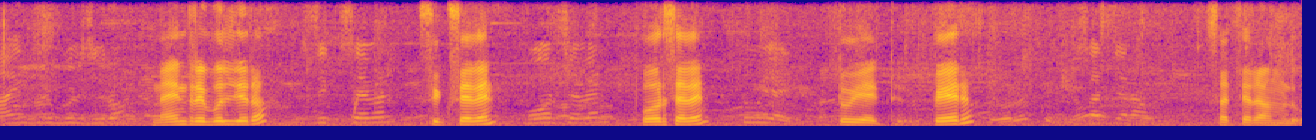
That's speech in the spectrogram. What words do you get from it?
Nine triple zero triple zero six seven four seven two eight. పేరు? సత్యరాముడు.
